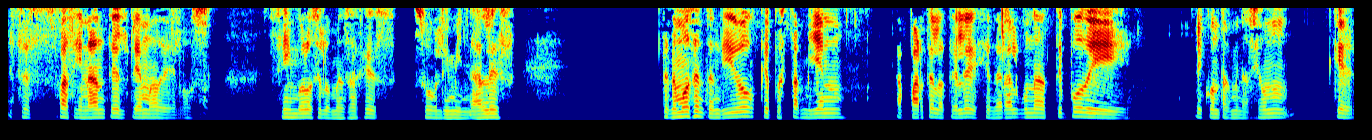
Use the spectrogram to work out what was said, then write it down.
Es fascinante el tema de los símbolos y los mensajes subliminales. Tenemos entendido que pues también, aparte de la tele, genera algún tipo de, de contaminación que,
